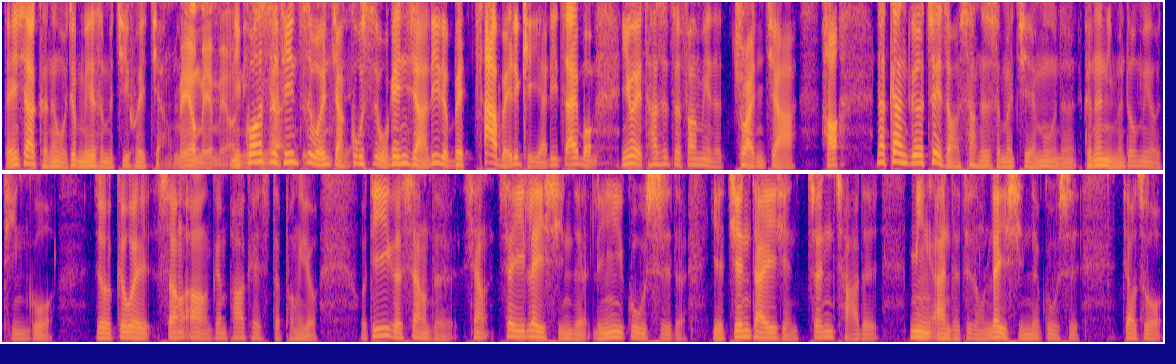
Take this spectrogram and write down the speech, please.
等一下可能我就没有什么机会讲。没有没有没有，你光是听志文讲故事，我跟你讲，你都被差没得起啊，你知不？因为他是这方面的专家。好，那干哥最早上的是什么节目呢？可能你们都没有听过。就各位 SoundOn 跟 Podcast 的朋友，我第一个上的像这一类型的灵异故事的，也兼带一些侦查的命案的这种类型的故事，叫做《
